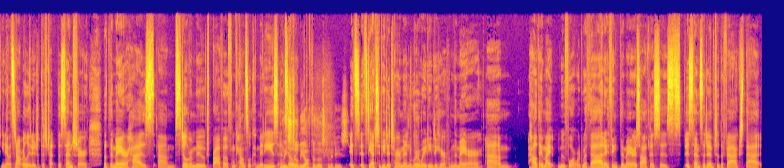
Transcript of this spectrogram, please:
you know, it's not related to the, sh- the censure, but the mayor has um, still removed Bravo from council committees, will he still be off of those committees it's it's yet to be determined. Okay. We're waiting to hear from the mayor um, how they might move forward with that. I think the mayor's office is is sensitive to the fact that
